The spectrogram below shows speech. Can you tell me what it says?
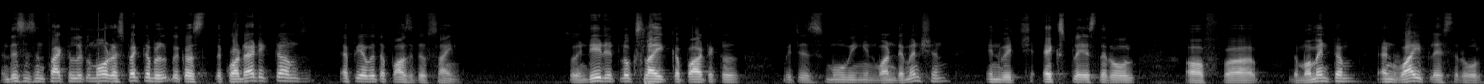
and this is in fact a little more respectable because the quadratic terms appear with a positive sign. So indeed it looks like a particle which is moving in one dimension in which x plays the role of uh, the momentum and y plays the role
